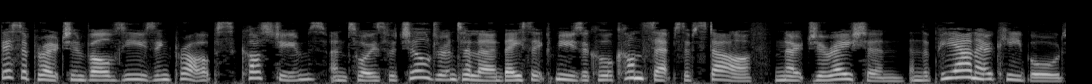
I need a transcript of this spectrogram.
This approach involves using props, costumes, and toys for children to learn basic musical concepts of staff, note duration, and the piano keyboard.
